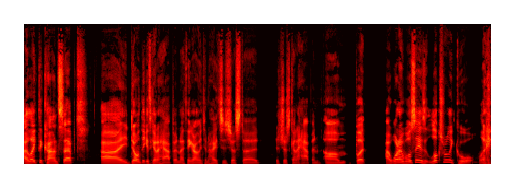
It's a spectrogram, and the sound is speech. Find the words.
I like the concept. I don't think it's gonna happen. I think Arlington Heights is just uh, it's just gonna happen. Um, but I, what I will say is it looks really cool. Like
